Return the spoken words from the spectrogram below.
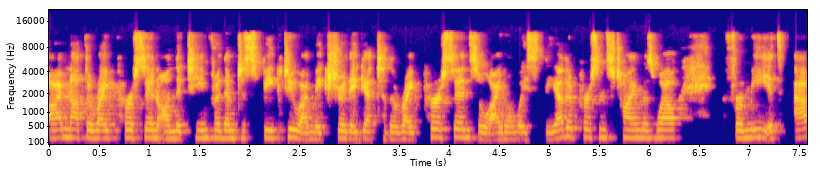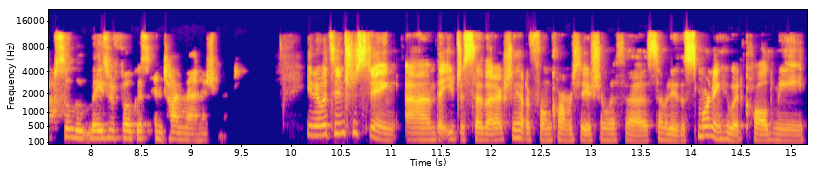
I'm not the right person on the team for them to speak to, I make sure they get to the right person so I don't waste the other person's time as well. For me, it's absolute laser focus and time management. You know, it's interesting um, that you just said that. I actually had a phone conversation with uh, somebody this morning who had called me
